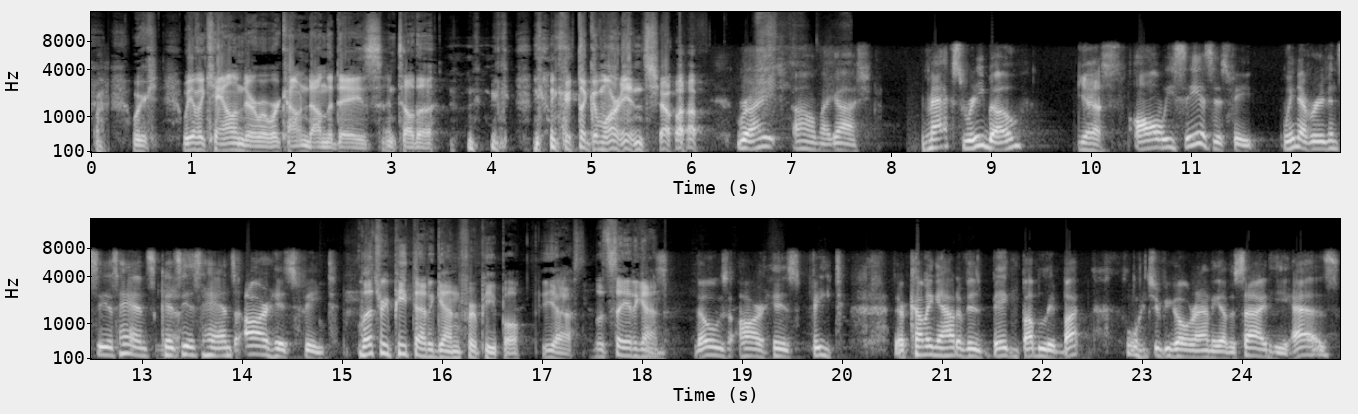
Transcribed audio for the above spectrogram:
we we have a calendar where we're counting down the days until the the Gamorreans show up. right? Oh my gosh. Max Rebo, Yes. all we see is his feet. We never even see his hands because Yes. his hands are his feet. Let's repeat that again for people. Yes. Let's say it again. Those are his feet. They're coming out of his big bubbly butt, which if you go around the other side, he has.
